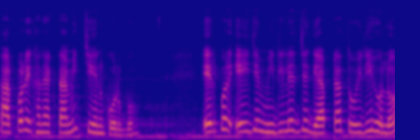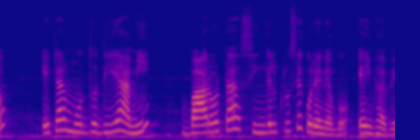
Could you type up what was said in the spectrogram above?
তারপর এখানে একটা আমি চেন করব। এরপর এই যে মিডিলের যে গ্যাপটা তৈরি হলো, এটার মধ্য দিয়ে আমি বারোটা সিঙ্গেল ক্রুসে করে নেব এইভাবে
